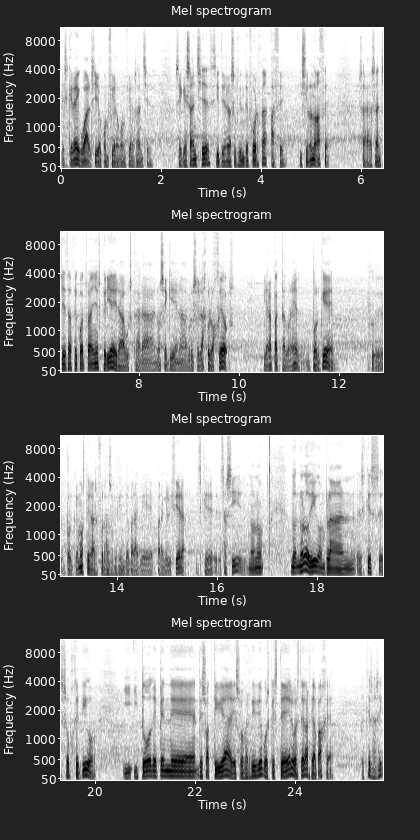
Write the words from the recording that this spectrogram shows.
es que da igual si yo confío o no confío en Sánchez. Sé que Sánchez, si tiene la suficiente fuerza, hace, y si no, no hace. O sea, Sánchez hace cuatro años quería ir a buscar a no sé quién, a Bruselas con los geos, y ahora pacta con él. ¿Por qué? Porque hemos tenido la fuerza suficiente para que, para que lo hiciera. Es que es así, no, no, no, no lo digo en plan, es que es, es objetivo. Y, todo depende de su actividad, de su ejercicio, pues que esté él o esté García Paje. Es que es así.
